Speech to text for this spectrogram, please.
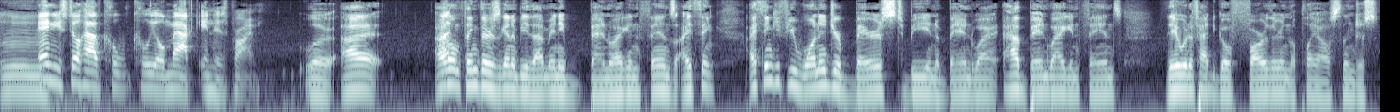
Mm. And you still have Khal- Khalil Mack in his prime. Look, I I don't think there's going to be that many bandwagon fans. I think I think if you wanted your Bears to be in a bandwagon have bandwagon fans, they would have had to go farther in the playoffs than just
